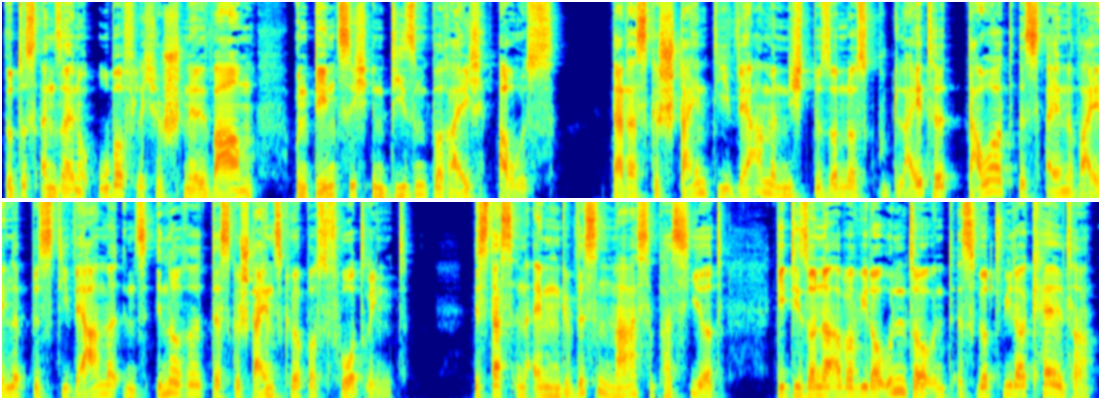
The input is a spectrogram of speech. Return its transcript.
wird es an seiner Oberfläche schnell warm und dehnt sich in diesem Bereich aus. Da das Gestein die Wärme nicht besonders gut leitet, dauert es eine Weile, bis die Wärme ins Innere des Gesteinskörpers vordringt. Ist das in einem gewissen Maße passiert, geht die Sonne aber wieder unter und es wird wieder kälter.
